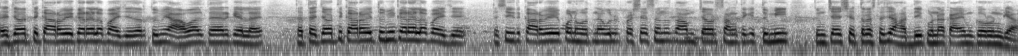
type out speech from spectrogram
याच्यावरती कारवाई करायला पाहिजे. जर तुम्ही अहवाल तयार केला आहे तर त्याच्यावरती कारवाई तुम्ही करायला पाहिजे. तशी कारवाई पण होत नाही. उलट प्रशासनच आमच्यावर सांगतं की तुम्ही तुमच्या क्षेत्रस्थाच्या हद्दी गुन्हा कायम करून घ्या.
